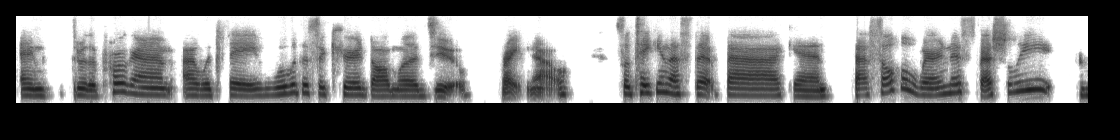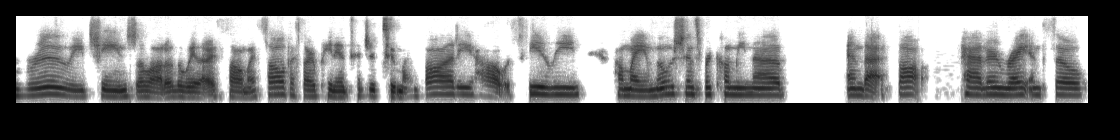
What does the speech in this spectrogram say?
and through the program, I would say, what would the secure Dalma do right now? So taking that step back and that self awareness, especially, really changed a lot of the way that I saw myself. I started paying attention to my body, how I was feeling, how my emotions were coming up, and that thought pattern, right? And so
